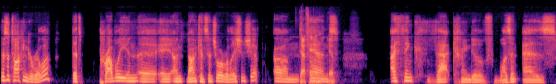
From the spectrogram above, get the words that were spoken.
there's a talking gorilla that's probably in a, a un- non-consensual relationship um Definitely, and yep. i think that kind of wasn't as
